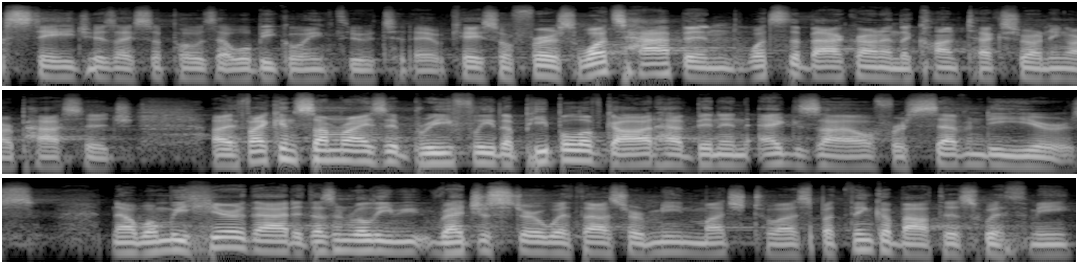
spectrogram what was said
stages, I suppose, that we'll be going through today. Okay, so first, what's happened? What's the background and the context surrounding our passage? Uh, if I can summarize it briefly, the people of God have been in exile for 70 years. Now, when we hear that, it doesn't really register with us or mean much to us, but think about this with me.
